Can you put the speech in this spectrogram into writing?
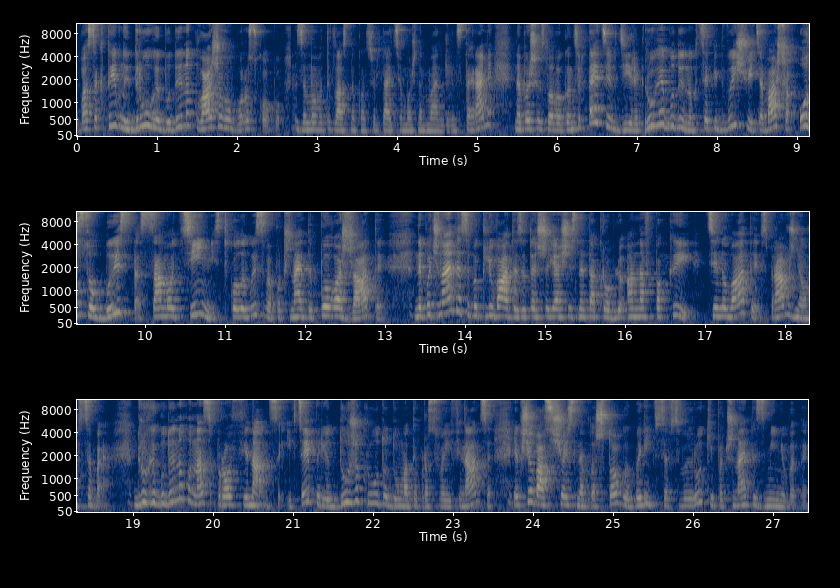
У вас активний другий будинок вашого гороскопу. Замовити власну консультацію можна в мене в інстаграмі. Напиши слово консультація в дірек. Другий будинок це підвищується ваша особиста самоцінність, коли ви себе починаєте поважати, не починаєте себе клювати за те, що я щось не так роблю, а навпаки, цінувати справжнього себе. Другий будинок у нас про фінанси, і в цей період дуже круто думати про свої фінанси. Якщо вас щось не влаштовує, беріть все в свої руки і починайте змінювати.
